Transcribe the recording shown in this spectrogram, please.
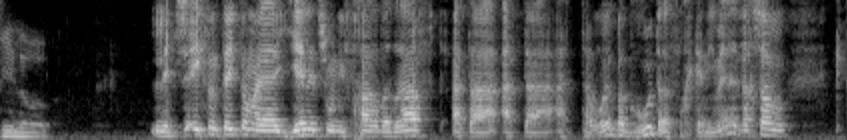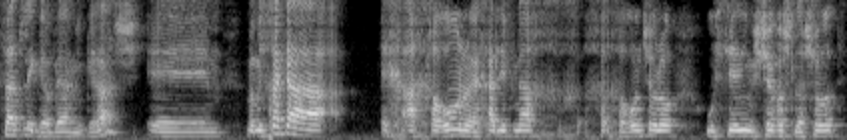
כאילו... לג'ייסון טייטום היה ילד שהוא נבחר בדראפט, אתה, אתה, אתה רואה בגרות על השחקנים האלה, ועכשיו קצת לגבי המגרש. אה, במשחק האחרון, או אחד לפני האח- האחרון שלו, הוא סיים עם שבע שלשות.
